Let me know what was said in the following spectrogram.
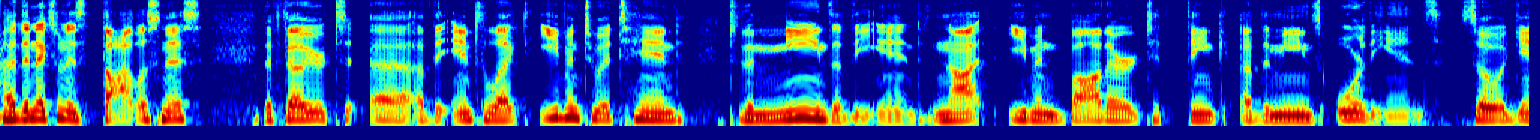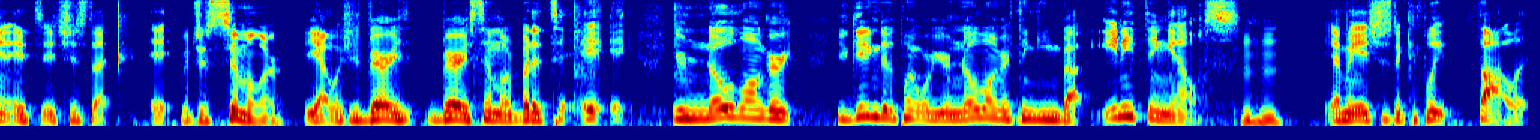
Uh, the next one is thoughtlessness, the failure to, uh, of the intellect even to attend to the means of the end, not even bother to think of the means or the ends. So again, it's it's just that it, Which is similar. yeah, which is very very similar. But it's it, it, you're no longer you're getting to the point where you're no longer thinking about anything else. Mm-hmm. I mean, it's just a complete thought,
